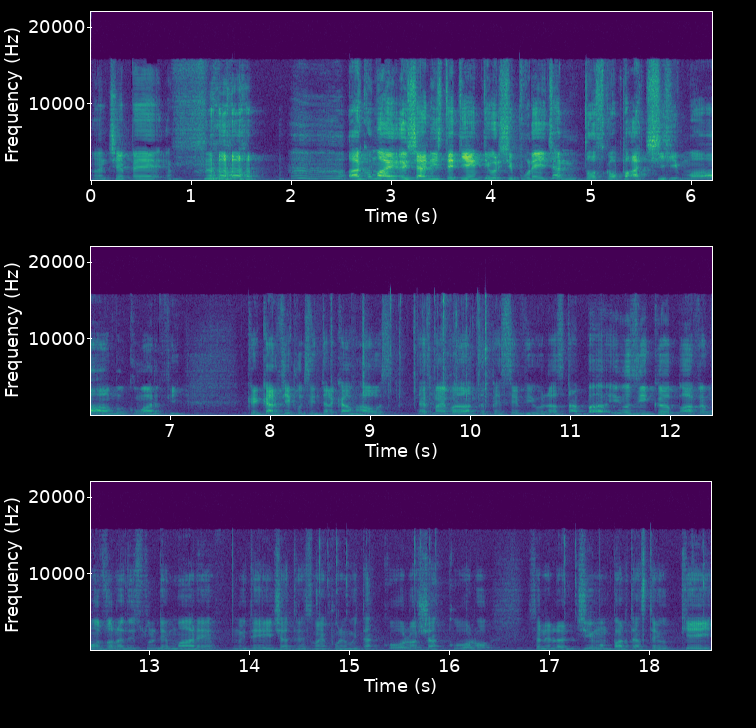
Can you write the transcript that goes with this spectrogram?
începe... Acum își ia niște TNT-uri și pune aici în toți copacii, mamă, cum ar fi? Cred că ar fi puțin tel cam haos. Hai să mai văd o dată pe CV-ul ăsta. Bă, eu zic că avem o zonă destul de mare. Uite aici, trebuie să mai punem, uite acolo și acolo. Să ne lărgim, în partea asta e ok.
